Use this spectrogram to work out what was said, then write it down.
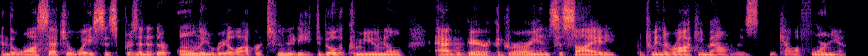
and the Wasatch Oasis presented their only real opportunity to build a communal agrarian society between the Rocky Mountains and California.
